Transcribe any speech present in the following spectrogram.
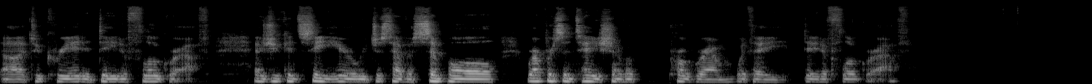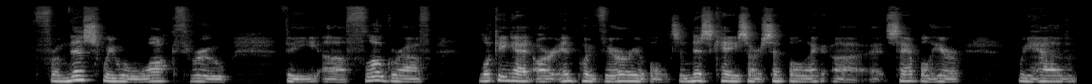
uh, to create a data flow graph. As you can see here, we just have a simple representation of a program with a data flow graph. From this, we will walk through the uh, flow graph looking at our input variables. In this case, our simple uh, sample here, we have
